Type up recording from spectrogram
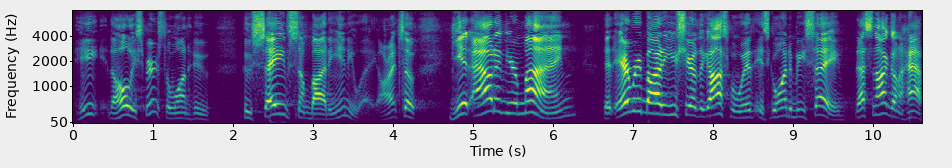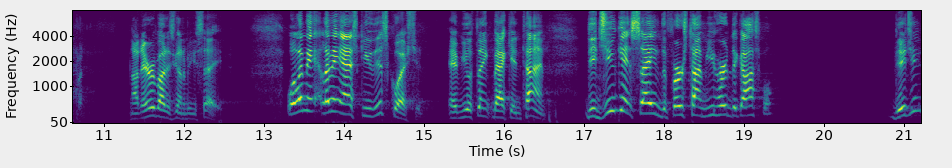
He, the Holy Spirit's the one who, who saves somebody anyway. All right? So get out of your mind that everybody you share the gospel with is going to be saved. That's not going to happen. Not everybody's going to be saved. Well, let me, let me ask you this question, if you'll think back in time. Did you get saved the first time you heard the gospel? Did you?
